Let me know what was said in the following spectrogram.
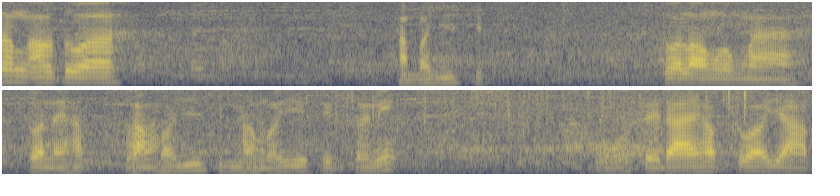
ต้องเอาตัว สามร้อยยี่สิบ ตัวรองลงมาตัวไหนครับ320สามร้อยยี่สิบตัวนี้โอ้เสียดายครับตัวหยาบ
